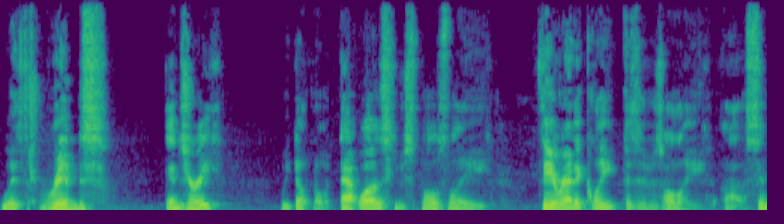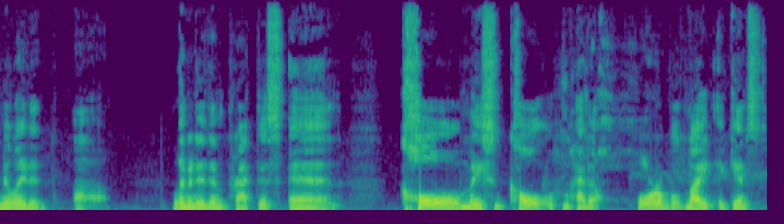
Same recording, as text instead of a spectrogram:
with ribs injury. We don't know what that was. He was supposedly, theoretically, because it was only uh, simulated, uh, limited in practice. And Cole, Mason Cole, who had a horrible night against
